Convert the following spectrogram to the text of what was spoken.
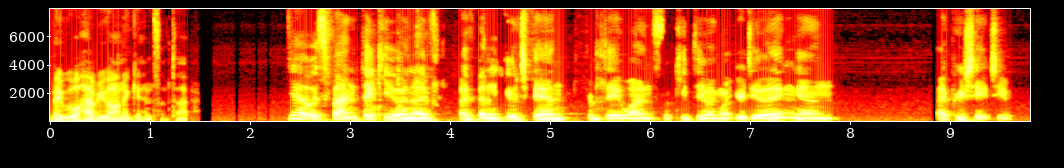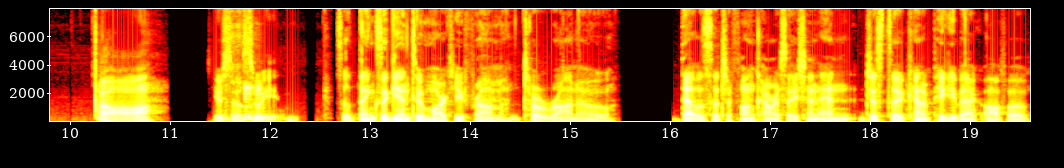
maybe we'll have you on again sometime. Yeah, it was fun. Thank you. And I've I've been a huge fan from day one. So keep doing what you're doing, and I appreciate you. Aw, you're so sweet. So thanks again to Marky from Toronto. That was such a fun conversation. And just to kind of piggyback off of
